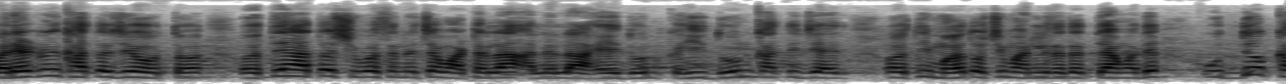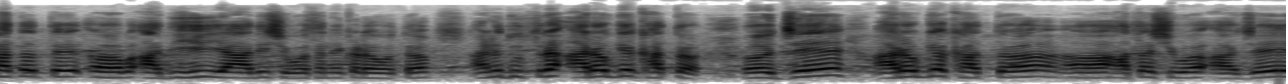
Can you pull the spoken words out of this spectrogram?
पर्यटन खातं जे होतं ते आता शिवसेनेच्या वाटेला आलेलं आहे. दोन ही दोन खाती जी आहेत ती महत्त्वाची मानली जातात. त्यामध्ये उद्योग खातं ते आधीही याआधी शिवसेनेकडे होतं. आणि दुसरं आरोग्य खातं जे आरोग्य खातं आता शिव जे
